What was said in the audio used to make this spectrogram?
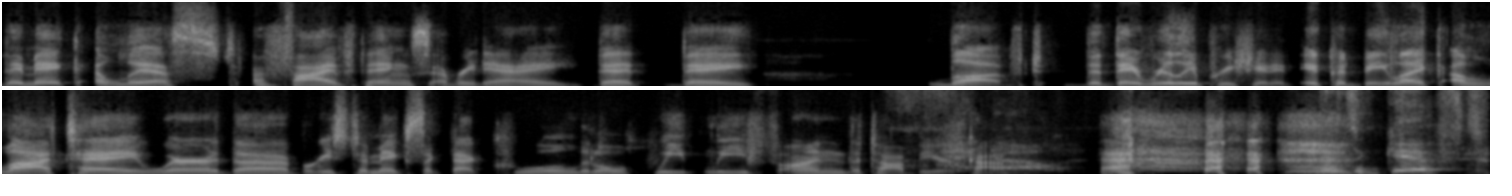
they make a list of five things every day that they loved that they really appreciated. It could be like a latte where the barista makes like that cool little wheat leaf on the top of your cup. That's a gift.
